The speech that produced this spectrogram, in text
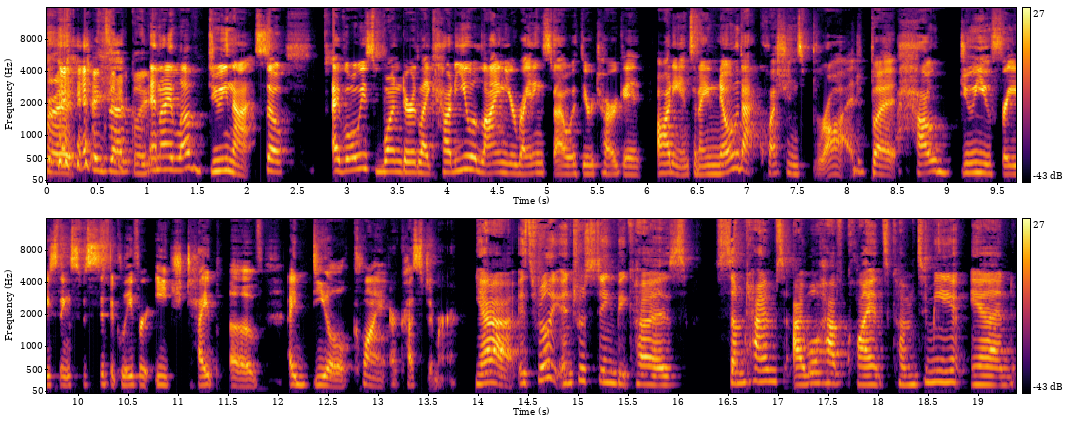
right? Exactly. and I love doing that. So I've always wondered, like, how do you align your writing style with your target audience? And I know that question's broad, but how do you phrase things specifically for each type of ideal client or customer? Yeah, it's really interesting because sometimes I will have clients come to me and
